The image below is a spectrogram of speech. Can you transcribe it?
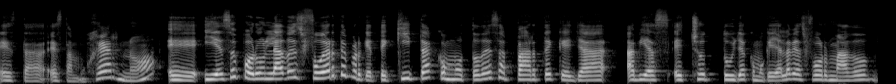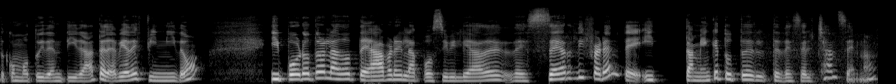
esta, esta mujer, ¿no? Eh, y eso por un lado es fuerte porque te quita como toda esa parte que ya habías hecho tuya, como que ya la habías formado como tu identidad, te había definido. Y por otro lado, te abre la posibilidad de, ser diferente y también que tú te, des el chance, ¿no?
